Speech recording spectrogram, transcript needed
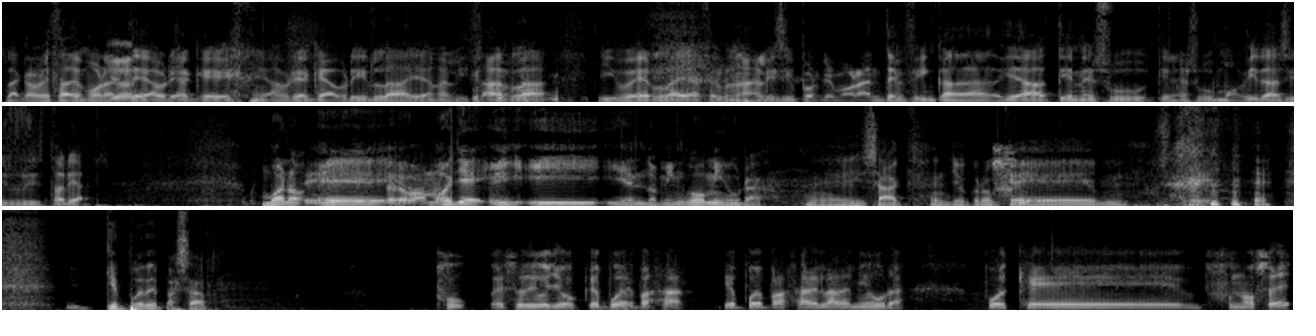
La cabeza de Morante Yo- habría que habría que abrirla y analizarla y verla y hacer un análisis porque Morante, en fin, cada día tiene su tiene sus movidas y sus historias. Bueno, Sí, sí, eh, pero vamos- oye, sí. y, y- y el domingo Miura, eh, Isaac, yo creo que... ¿Qué puede pasar? Eso digo yo, ¿qué puede pasar? ¿Qué puede pasar en la de Miura? Pues que, no sé,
